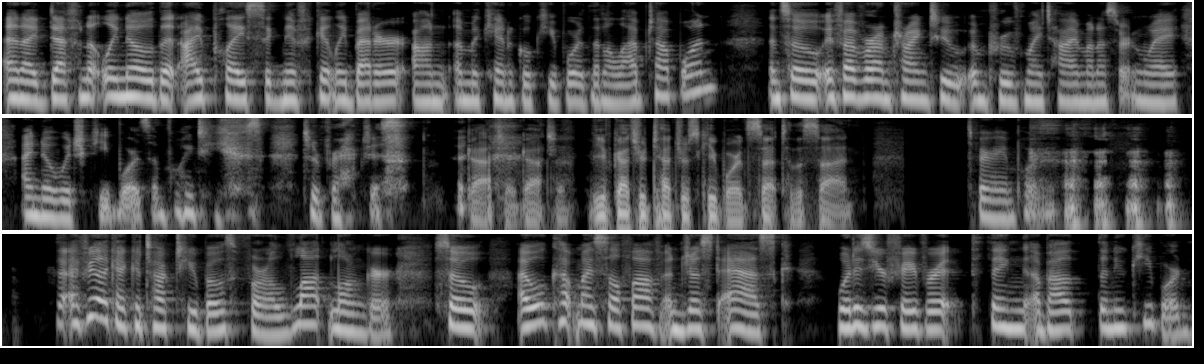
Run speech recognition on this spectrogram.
And I definitely know that I play significantly better on a mechanical keyboard than a laptop one. And so if ever I'm trying to improve my time on a certain way, I know which keyboards I'm going to use to practice. gotcha, gotcha. You've got your Tetris keyboard set to the side. It's very important. I feel like I could talk to you both for a lot longer. So I will cut myself off and just ask what is your favorite thing about the new keyboard?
